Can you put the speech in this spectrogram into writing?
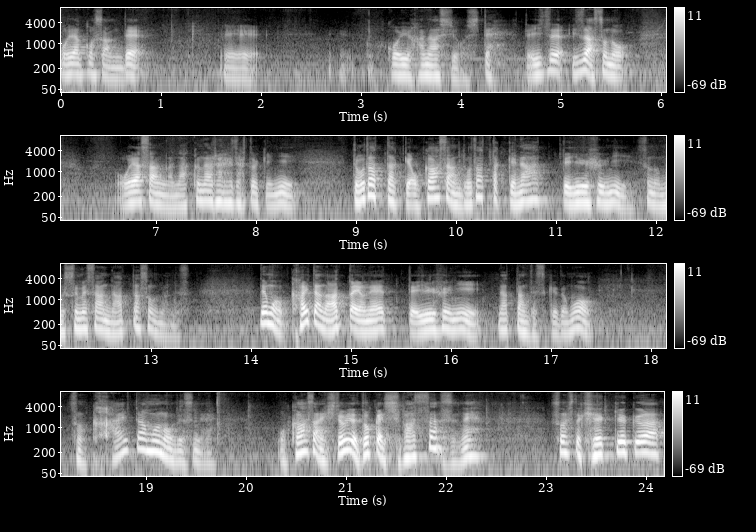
親子さんで、えー、こういう話をしてでいざいざその親さんが亡くなられた時にどうだったっけ？お母さんどうだったっけな？っていうふうにその娘さんになったそうなんです。でも書いたのあったよねっていうふうになったんですけどもその書いたものをですねお母さん一人でどっかにしまってたんですよね。そして結局は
